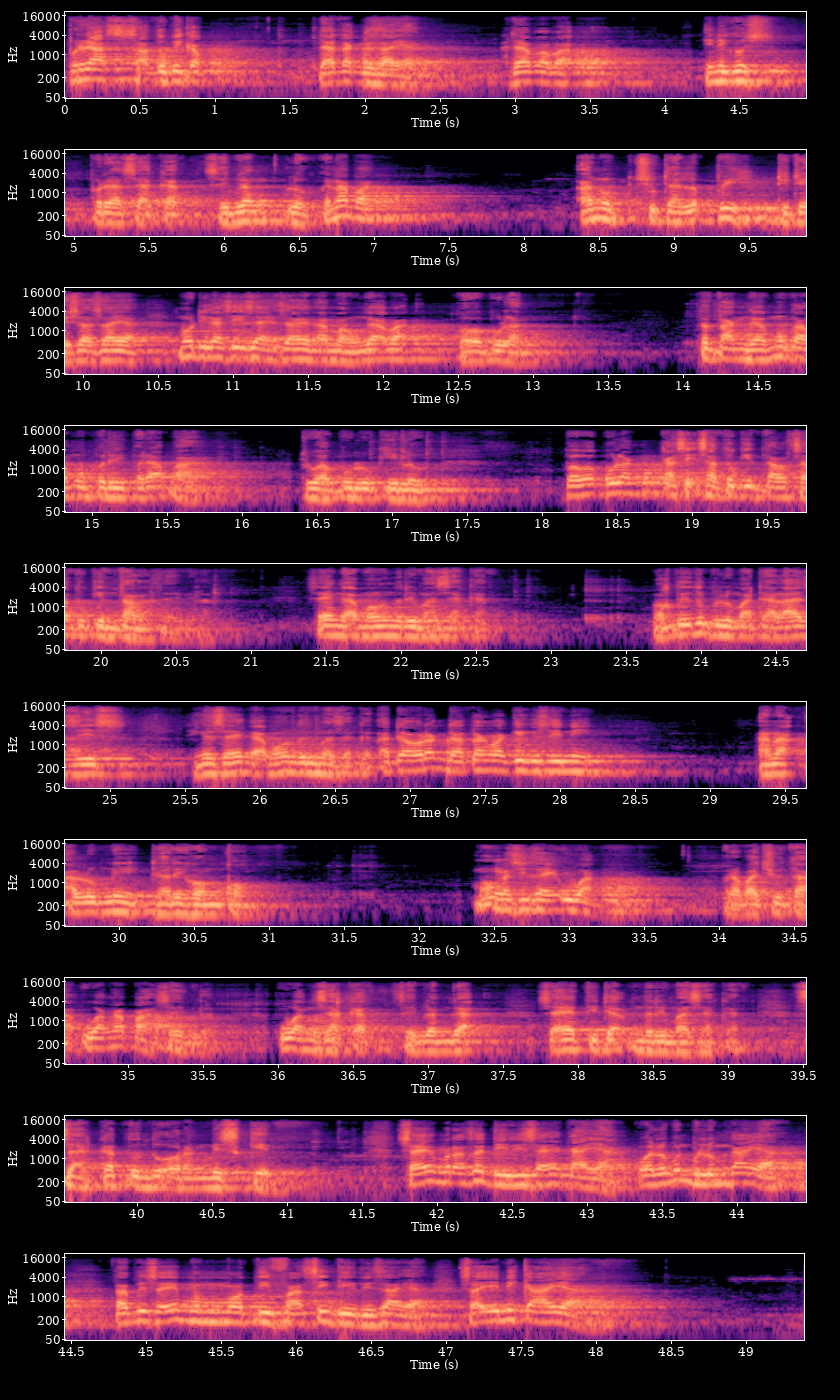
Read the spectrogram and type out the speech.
Beras satu pickup. Datang ke saya. Ada apa pak? Ini Gus beras zakat. Saya bilang loh kenapa? Anu sudah lebih di desa saya. Mau dikasih saya? Saya nggak mau. Nggak pak. Bawa pulang. Tetanggamu kamu beri berapa? 20 kilo. Bawa pulang kasih satu kintal Satu kintal saya bilang. Saya nggak mau nerima zakat. Waktu itu belum ada lazis sehingga saya nggak mau menerima zakat. Ada orang datang lagi ke sini, anak alumni dari Hong Kong, mau ngasih saya uang berapa juta? Uang apa? Saya bilang uang zakat. Saya bilang enggak, saya tidak menerima zakat. Zakat untuk orang miskin. Saya merasa diri saya kaya, walaupun belum kaya, tapi saya memotivasi diri saya. Saya ini kaya.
